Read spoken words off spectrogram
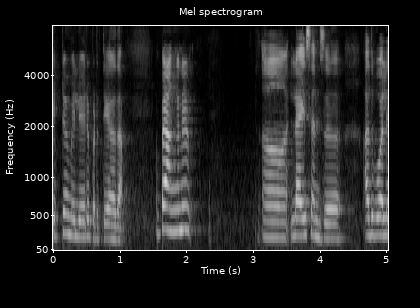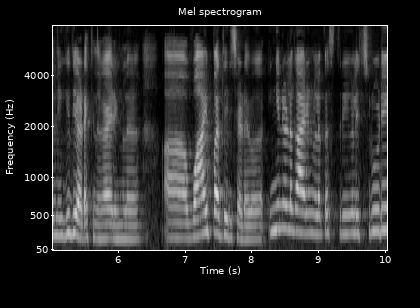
ഏറ്റവും വലിയൊരു പ്രത്യേകത. അപ്പം അങ്ങനെ ലൈസൻസ് അതുപോലെ നികുതി അടയ്ക്കുന്ന കാര്യങ്ങൾ വായ്പ തിരിച്ചടവ് ഇങ്ങനെയുള്ള കാര്യങ്ങളൊക്കെ സ്ത്രീകൾ ഇച്ചിരി കൂടി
